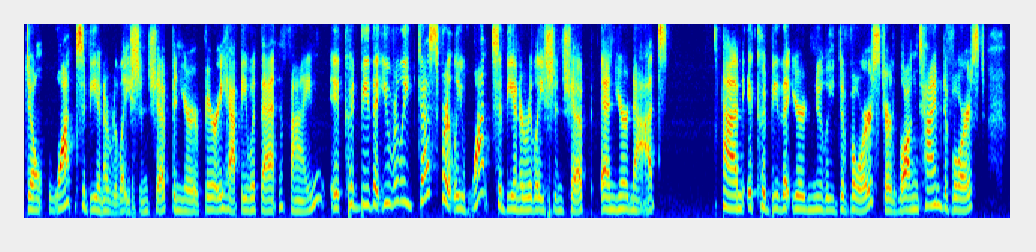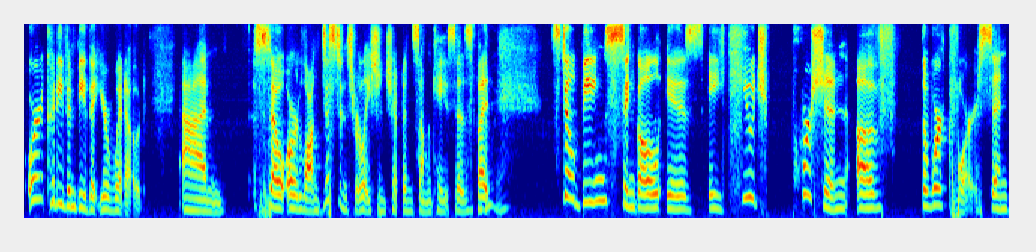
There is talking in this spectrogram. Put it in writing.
don't want to be in a relationship and you're very happy with that and fine. It could be that you really desperately want to be in a relationship and you're not. Um, it could be that you're newly divorced or long time divorced, or it could even be that you're widowed. Um, so, or long distance relationship in some cases. But oh, still, being single is a huge portion of the workforce. And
